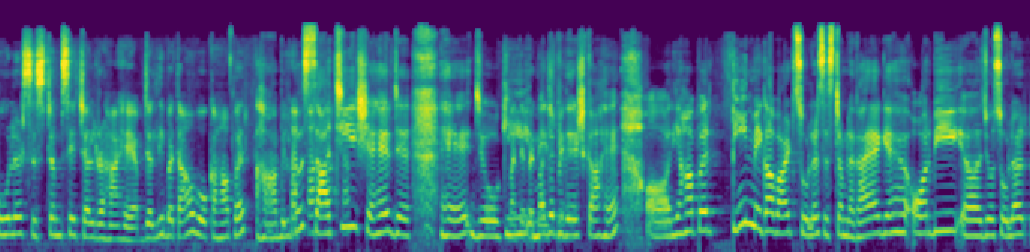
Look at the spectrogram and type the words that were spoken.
पोलर सिस्टम से चल रहा है। अब जल्दी बताओ वो कहाँ पर? हाँ बिल्कुल। सांची शहर है जो कि मध्य प्रदेश प्रदेश का है और यहाँ पर तीन मेगावाट सोलर सिस्टम लगाया गया है और भी जो सोलर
